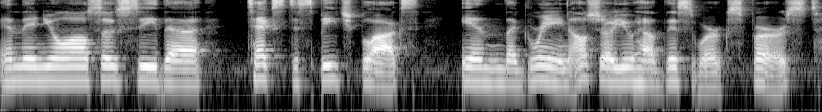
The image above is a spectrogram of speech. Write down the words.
And then you'll also see the text to speech blocks in the green. I'll show you how this works first.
